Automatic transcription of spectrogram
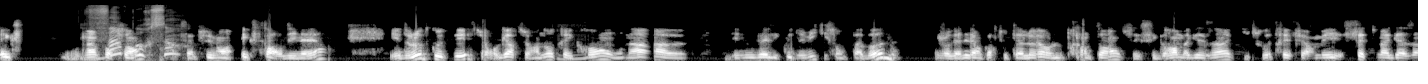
20%, c'est absolument extraordinaire. Et de l'autre côté, si on regarde sur un autre mhm. écran, on a des nouvelles économies qui sont pas bonnes. Je regardais encore tout à l'heure le printemps, c'est ces grands magasins qui souhaiteraient fermer sept magasins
